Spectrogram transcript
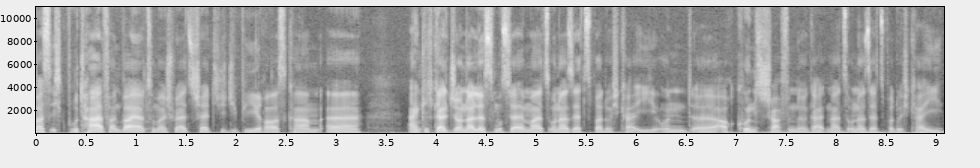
was ich brutal fand, war ja zum Beispiel, als ChatGPT rauskam, äh, eigentlich galt Journalismus ja immer als unersetzbar durch KI und äh, auch Kunstschaffende galten als unersetzbar durch KI.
